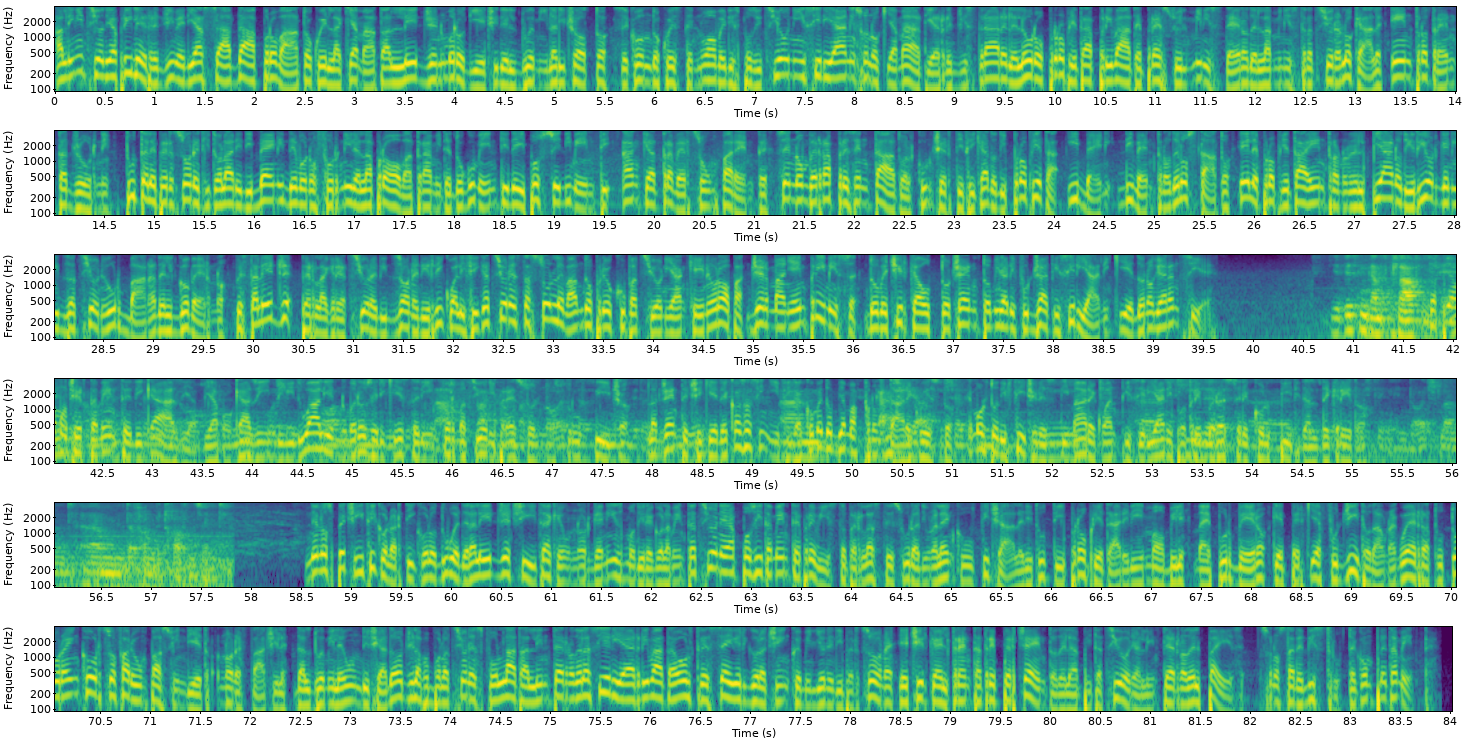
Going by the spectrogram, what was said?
All'inizio di aprile il regime di Assad ha approvato quella chiamata legge numero 10 del 2018. Secondo queste nuove disposizioni i siriani sono chiamati a registrare le loro proprietà private presso il Ministero dell'amministrazione locale entro 30 giorni. Tutte le persone titolari di beni devono fornire la prova tramite documenti dei possedimenti anche attraverso un parente. Se non verrà presentato alcun certificato di proprietà, i beni diventano dello Stato e le proprietà entrano nel piano di riorganizzazione urbana del governo. Questa legge, per la creazione di zone di riqualificazione, sta sollevando preoccupazioni anche in Europa, Germania in primis, dove circa 800.000 rifugiati siriani chiedono garanzie. Sappiamo certamente di casi, abbiamo casi individuali e numerose richieste di informazioni presso il nostro ufficio. La gente ci chiede cosa significa, come dobbiamo affrontare questo. È molto difficile stimare quanti siriani potrebbero essere colpiti dal decreto. Nello specifico l'articolo 2 della legge cita che un organismo di regolamentazione è appositamente previsto per la stesura di un elenco ufficiale di tutti i proprietari di immobili, ma è pur vero che per chi è fuggito da una guerra tuttora in corso fare un passo indietro non è facile. Dal 2011 ad oggi la popolazione sfollata all'interno della Siria è arrivata a oltre 6,5 milioni di persone e circa il 33% delle abitazioni all'interno del paese sono state distrutte completamente.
